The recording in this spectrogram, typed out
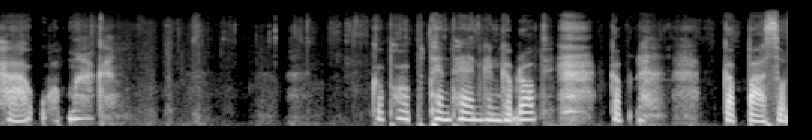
ขาอวบมากอะก็พอแทนๆกันกับรอบกับกับป่าสน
